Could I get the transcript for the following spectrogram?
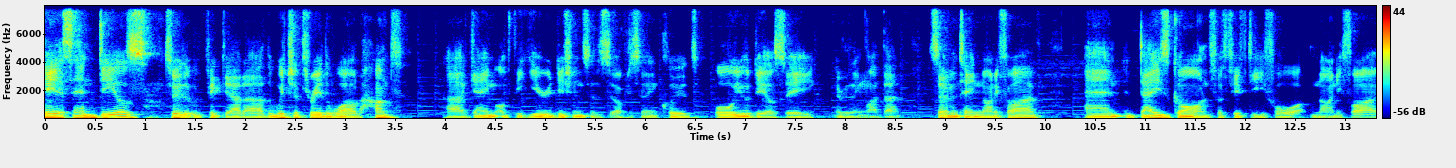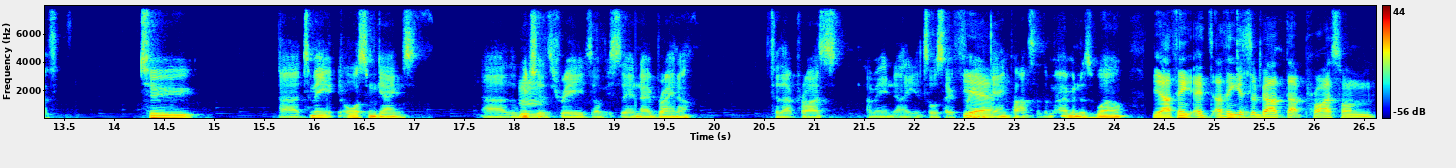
PSN deals, two that we've picked out are The Witcher 3 The Wild Hunt, uh, Game of the Year edition. So this obviously includes all your DLC, everything like that. Seventeen ninety five, and Days Gone for fifty four ninety five. Two, uh, to me, awesome games. Uh, the Witcher Mm. Three is obviously a no brainer for that price. I mean, uh, it's also free Yeah. Game Pass at the moment as well. Yeah, I think it, I think it's about that price on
